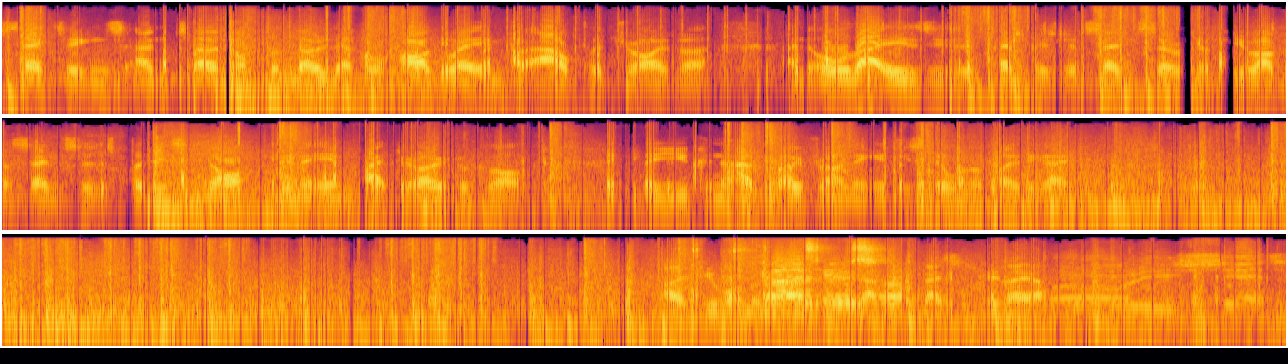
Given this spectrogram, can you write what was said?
settings and turn off the low-level hardware input-output driver, and all that is is a temperature sensor and a few other sensors, but it's not going to impact your overclock. But you can have both running if you still want to play the game. Uh, if you want to know to do that, message me later. Holy shit.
